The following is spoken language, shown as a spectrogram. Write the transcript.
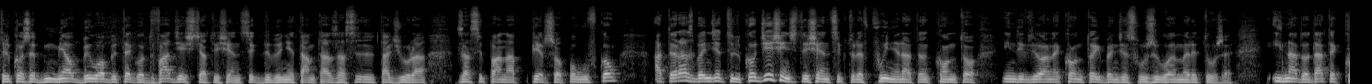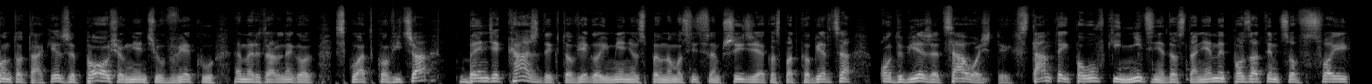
tylko, że miał, byłoby tego 20 tysięcy, gdyby nie tamta zasy, ta dziura zasypana pierwszą połówką, a teraz będzie tylko 10 tysięcy, które wpłynie na to konto, indywidualne konto i będzie służyło emeryturze. I na dodatek konto takie, że po osiągnięciu wieku emerytalnego składkowicza będzie każdy, kto w jego imieniu z pełnomocnictwem przyjdzie jako spadkobierca, odbierze całość tych. Z tamtej połówki nic nie dostaniemy, poza tym, co w swojej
